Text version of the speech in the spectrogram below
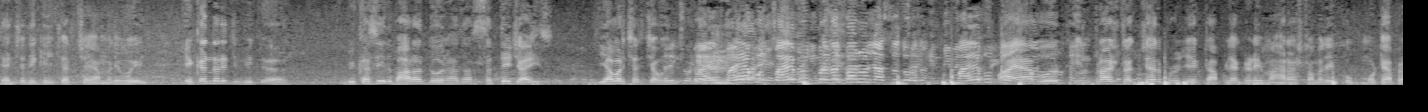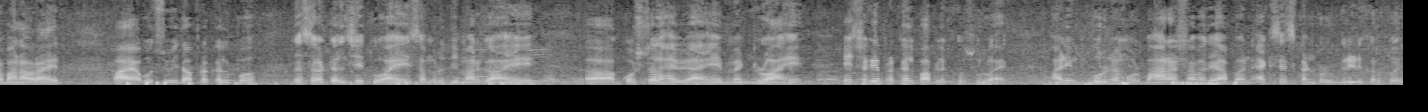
त्याची देखील चर्चा यामध्ये होईल. एकंदरीत विक विकसित भारत दोन हजार सत्तेचाळीस यावर चर्चा होईल. पाया- पायाभूत इन्फ्रास्ट्रक्चर प्रोजेक्ट आपल्याकडे महाराष्ट्रामध्ये खूप मोठ्या प्रमाणावर आहेत. पायाभूत सुविधा प्रकल्प जसं अटल सेतू आहे समृद्धी मार्ग आहे कोस्टल हायवे आहे मेट्रो आहे हे सगळे प्रकल्प आपले सुरू आहेत. आणि पूर्ण मो महाराष्ट्रामध्ये आपण ॲक्सेस कंट्रोल ग्रीड करतो आहे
